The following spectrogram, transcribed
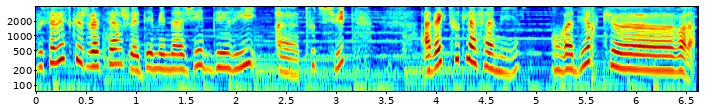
Vous savez ce que je vais faire? Je vais déménager Derry euh, tout de suite, avec toute la famille. On va dire que, voilà,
